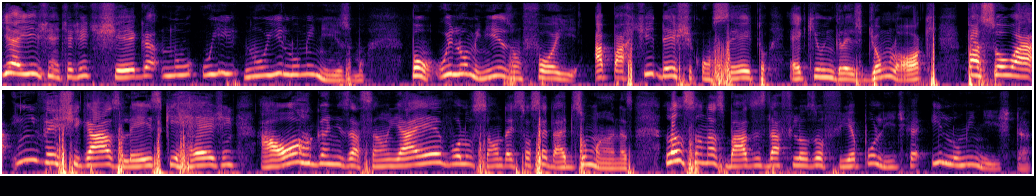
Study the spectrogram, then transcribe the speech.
E aí, gente, a gente chega no, no iluminismo. Bom, o iluminismo foi a partir deste conceito é que o inglês John Locke passou a investigar as leis que regem a organização e a evolução das sociedades humanas, lançando as bases da filosofia política iluminista.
